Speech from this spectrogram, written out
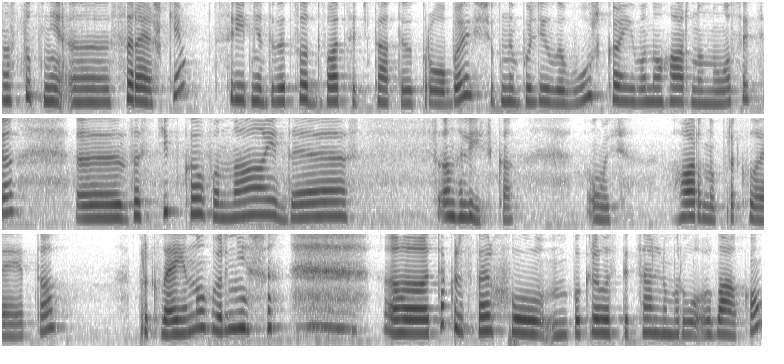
Наступні е, сережки срібні 925 проби, щоб не боліли вушка і воно гарно носиться. Е, застіпка вона йде з англійська. Ось, гарно приклеєта. Приклеєно, верніше. Е, Також зверху покрила спеціальним лаком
